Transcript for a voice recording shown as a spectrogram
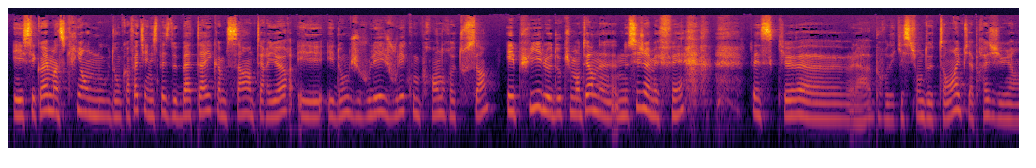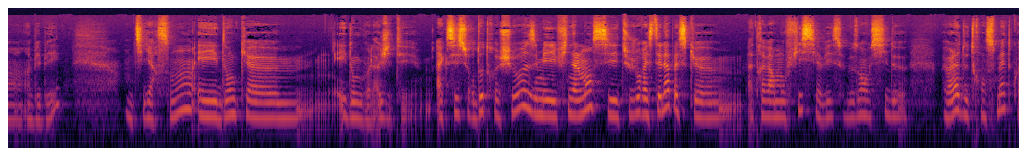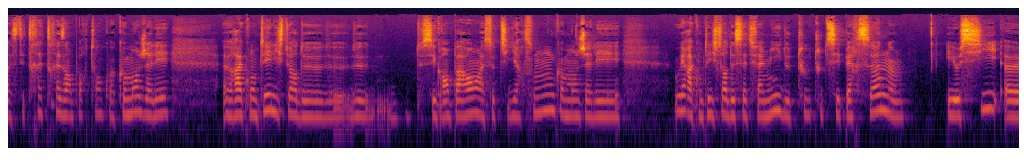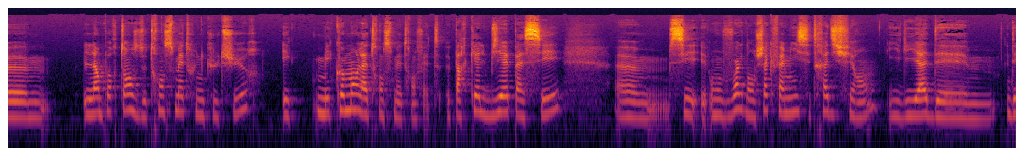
Et c'est quand même inscrit en nous. Donc en fait, il y a une espèce de bataille comme ça intérieure, et, donc je voulais, je voulais comprendre tout ça. Et puis le documentaire ne, s'est jamais fait, parce que, euh, voilà, pour des questions de temps, et puis après j'ai eu un, bébé, un petit garçon, et donc, euh, et donc voilà, j'étais axée sur d'autres choses, mais finalement c'est toujours resté là, parce que à travers mon fils, il y avait ce besoin aussi de, voilà, de transmettre, quoi. C'était très très important, quoi. Comment j'allais euh, raconter l'histoire de, de, ses grands-parents à ce petit garçon, comment j'allais oui, raconter l'histoire de cette famille, de toutes ces personnes, et aussi euh, l'importance de transmettre une culture, et, mais comment la transmettre en fait, par quel biais passer, euh, on voit que dans chaque famille, c'est très différent. Il y a des,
